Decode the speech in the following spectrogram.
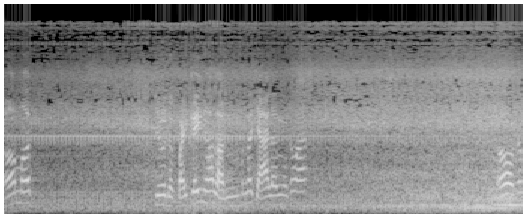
Đó mới chưa được 7 kg nữa là nó chạy lên nha các bác. Ô các,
